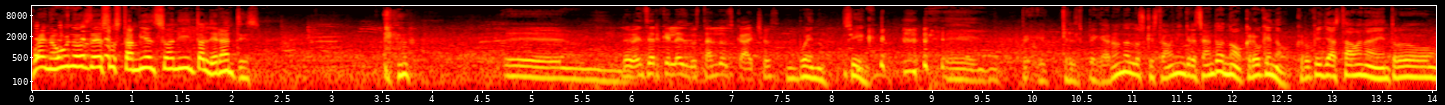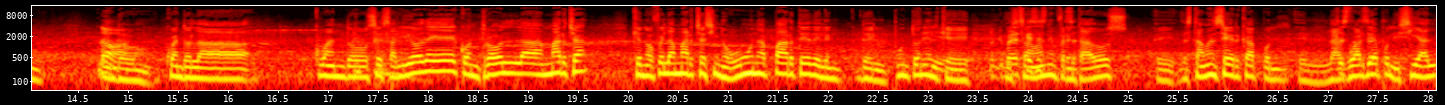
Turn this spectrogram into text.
Bueno, unos de esos también son intolerantes. Eh, Deben ser que les gustan los cachos. bueno, sí. Eh, ¿Que les pegaron a los que estaban ingresando? No, creo que no. Creo que ya estaban adentro cuando, No. cuando, la, cuando se salió de control la marcha, que no fue la marcha, sino hubo una parte del, punto en el que, Lo que pasa es que estaban se- enfrentados, eh, estaban cerca pol- el- la Se- guardia policial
